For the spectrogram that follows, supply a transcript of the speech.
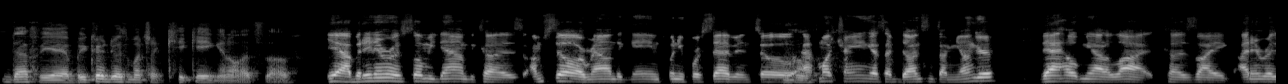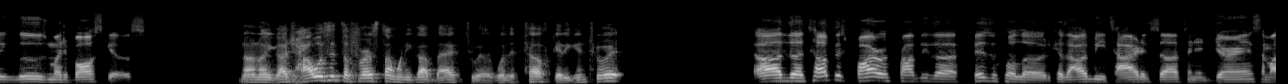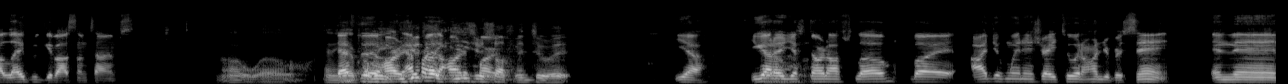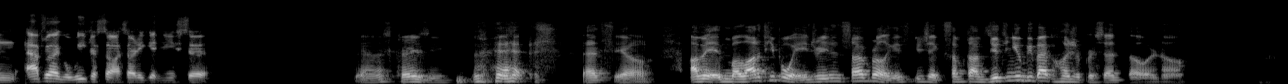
definitely, yeah. But you couldn't do as much like kicking and all that stuff. Yeah, but it didn't really slow me down because I'm still around the game 24 7. So, Uh-huh. as much training as I've done since I'm younger, that helped me out a lot because, like, I didn't really lose much ball skills. No, no, you got you. How was it the first time when you got back to it? Was it tough getting into it? Uh, the toughest part was probably the physical load because I would be tired and stuff and endurance, and my legs would give out sometimes. Oh well. And That's the probably- hard- You that's probably the like hardest ease part. yourself into it. Yeah. You got to Wow. just start off slow, but I just went in straight to it 100%. And then after like a week or so, I started getting used to it. Damn, that's crazy. that's yo. I mean, a lot of people with injuries and stuff, bro. Like it's usually like sometimes. Do you think you'll be back 100 percent though, or no?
